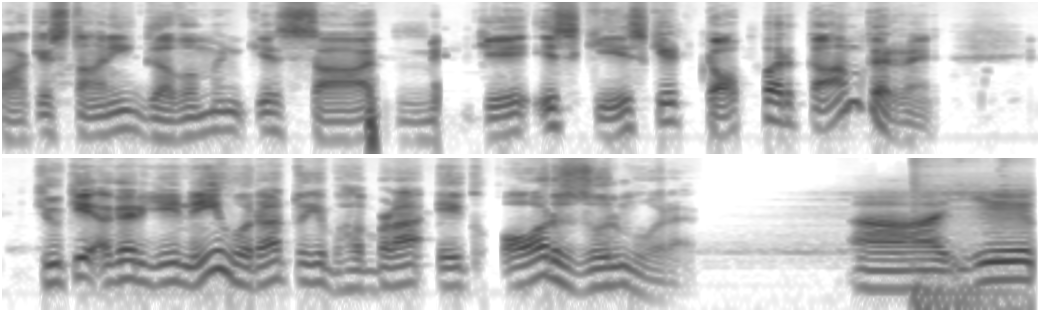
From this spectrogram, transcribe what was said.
پاکستانی گورنمنٹ کے ساتھ مل کے اس کیس کے ٹاپ پر کام کر رہے ہیں۔ کیونکہ اگر یہ نہیں ہو رہا تو یہ بہت بڑا ایک اور ظلم ہو رہا ہے۔ یہ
